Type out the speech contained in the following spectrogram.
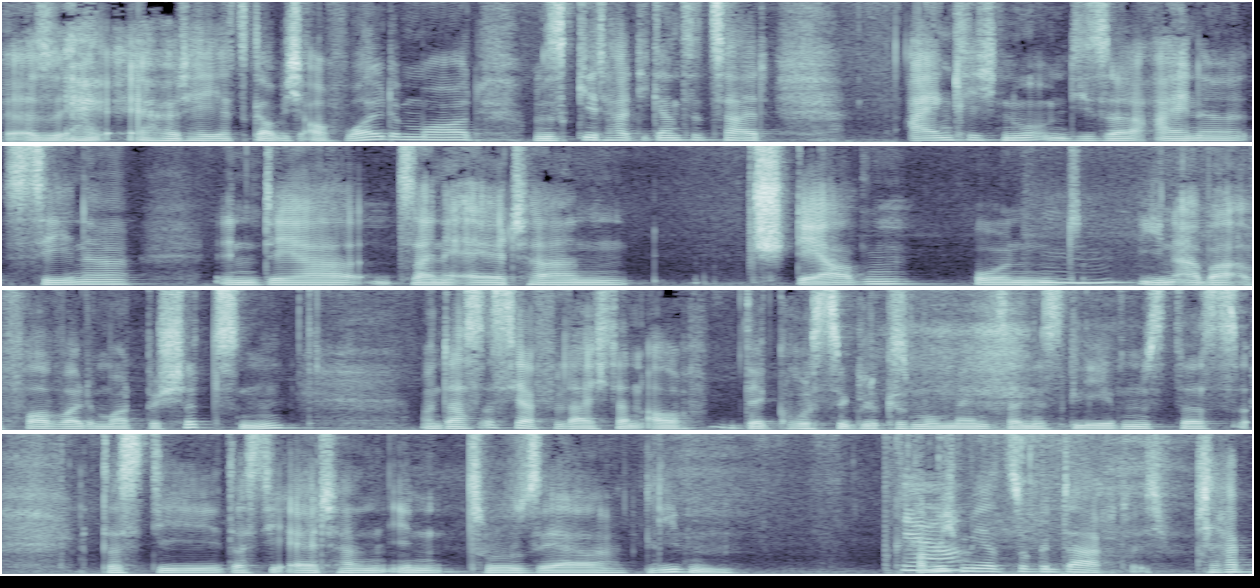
also er, er hört ja jetzt, glaube ich, auch Voldemort und es geht halt die ganze Zeit eigentlich nur um diese eine Szene, in der seine Eltern sterben und mhm. ihn aber vor Voldemort beschützen. Und das ist ja vielleicht dann auch der größte Glücksmoment seines Lebens, dass, dass, die, dass die Eltern ihn so sehr lieben. Ja. Habe ich mir jetzt so gedacht. Ich, habe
